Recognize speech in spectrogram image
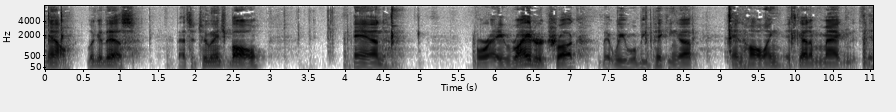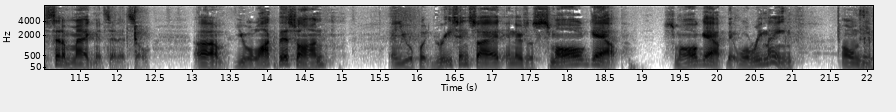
Now, look at this. That's a two inch ball. And for a Ryder truck that we will be picking up, and hauling. It's got a magnet, a set of magnets in it. So um, you will lock this on and you will put grease inside and there's a small gap, small gap that will remain on, the,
